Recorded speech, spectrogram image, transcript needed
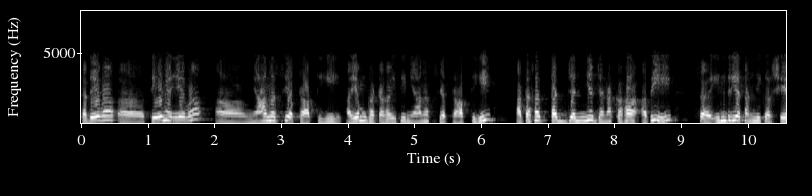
तदेव तेन एव ज्ञानस्य प्राप्तिः, अयं घटः इति ज्ञानस्य प्राप्तिः अतः तज्जन्यजनकः अपि स इन्द्रियसन्निकर्षे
